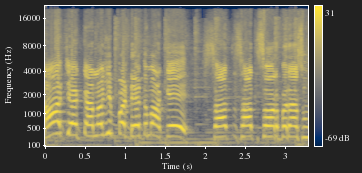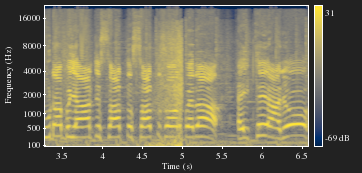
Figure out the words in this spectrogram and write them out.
ਆਹ ਚੈੱਕ ਕਰ ਲਓ ਜੀ ਵੱਡੇ ਧਮਾਕੇ। 7-700 ਰੁਪਏ ਦਾ ਸੂਟ ਆ ਬਾਜ਼ਾਰ 'ਚ 7-700 ਰੁਪਏ ਦਾ। ਇੱਥੇ ਆ ਜਾਓ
